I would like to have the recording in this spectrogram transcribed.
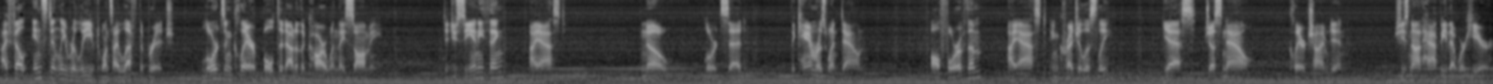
I felt instantly relieved once I left the bridge. Lourdes and Claire bolted out of the car when they saw me. Did you see anything? I asked. No, Lourdes said. The cameras went down. All four of them? I asked incredulously. Yes, just now, Claire chimed in. She's not happy that we're here.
